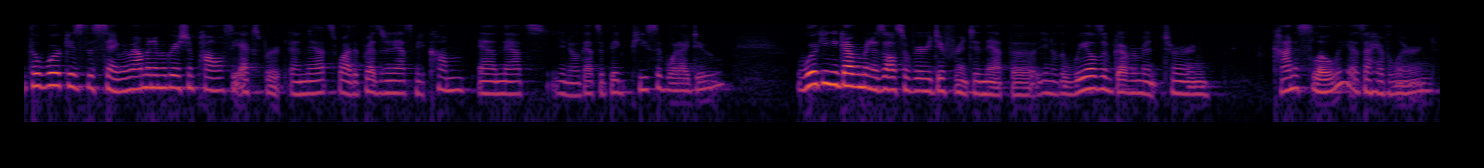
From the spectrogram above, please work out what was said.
the work is the same. I mean, I'm an immigration policy expert, and that's why the president asked me to come, and that's, you know, that's a big piece of what I do. Working in government is also very different in that the, you know, the wheels of government turn kind of slowly, as I have learned.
